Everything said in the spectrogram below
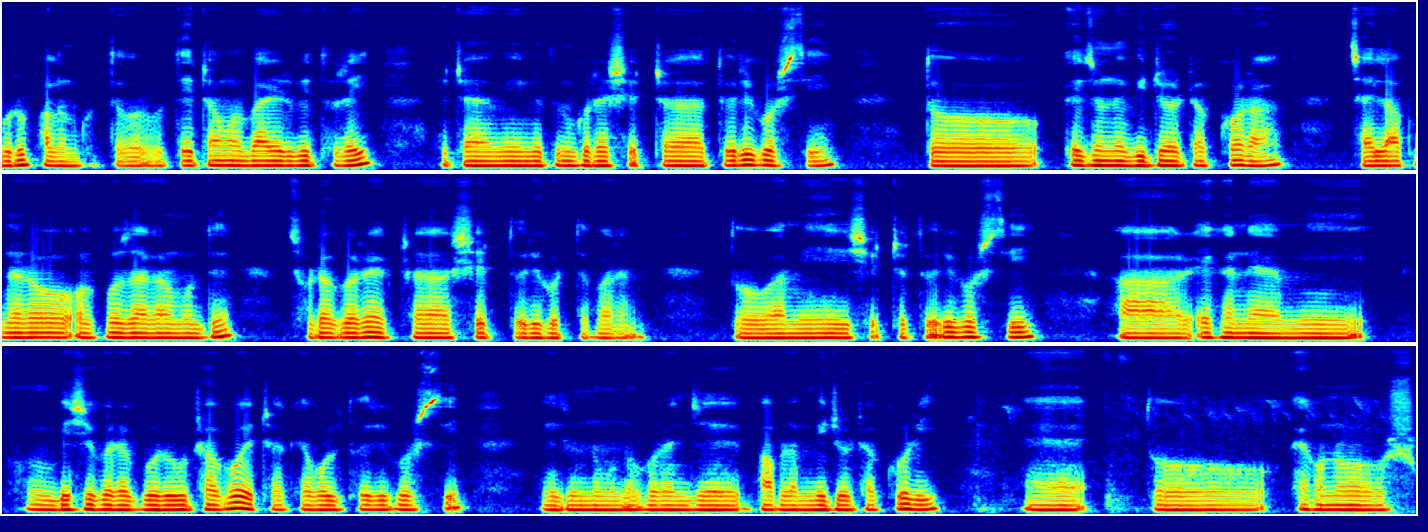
গরু পালন করতে পারব। তো এটা আমার বাড়ির ভিতরেই এটা আমি নতুন করে সেটটা তৈরি করছি। তো এই জন্য ভিডিওটা করা। চাইলে আপনারাও অল্প জায়গার মধ্যে ছোট করে একটা শেড তৈরি করতে পারেন। তো আমি এই শেডটা তৈরি করছি। আর এখানে আমি বেশি করে গরু উঠাবো, এটা কেবল তৈরি করছি। এই জন্য মনে করেন যে ভাবলাম ভিডিওটা করি। তো এখনও স-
